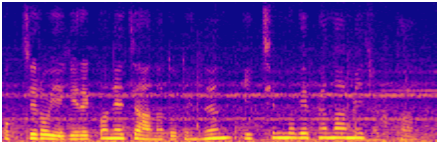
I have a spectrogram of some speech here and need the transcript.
억지로 얘기를 꺼내지 않아도 되는 이 침묵의 편함이 좋다.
